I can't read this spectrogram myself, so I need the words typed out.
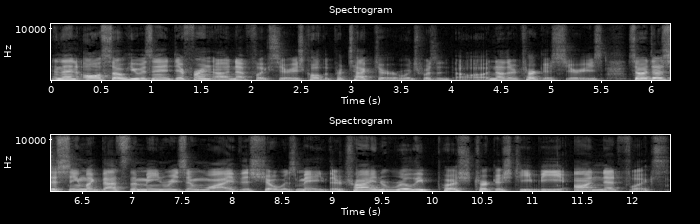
And then also he was in a different uh, Netflix series called The Protector, which was a, uh, another Turkish series. So it does just seem like that's the main reason why this show was made. They're trying to really push Turkish TV on Netflix.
